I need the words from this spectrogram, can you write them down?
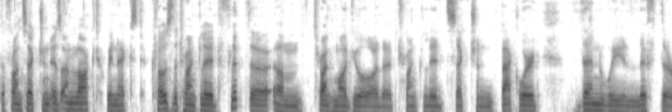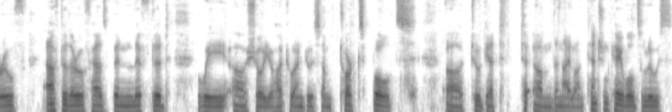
the front section is unlocked. We next close the trunk lid, flip the um, trunk module or the trunk lid section backward. Then we lift the roof. After the roof has been lifted, we uh, show you how to undo some Torx bolts uh, to get um, the nylon tension cables loose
